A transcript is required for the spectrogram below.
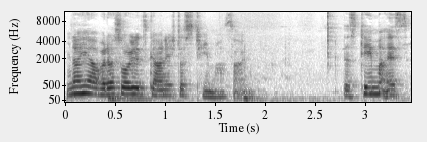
Naja, aber das soll jetzt gar nicht das Thema sein. Das Thema ist,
